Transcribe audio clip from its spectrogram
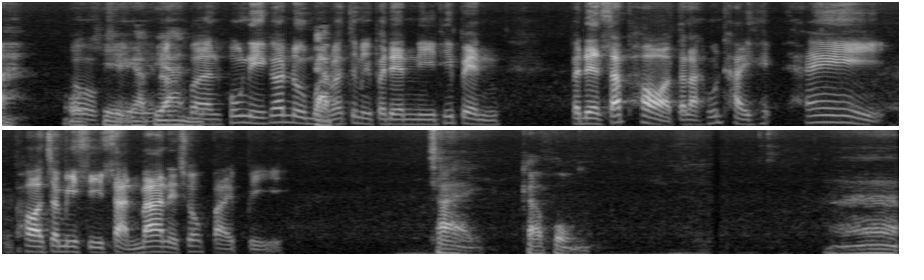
อะโอเคครับพี่อันพรุ่งนี้ก็ดูเหมือนว่าจะมีประเด็นนี้ที่เป็นประเด็น support ตลาดหุ้นไทยให้พอจะมีสีสันบ้างในช่วงปลายปี ใช่ครับผมอ่า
